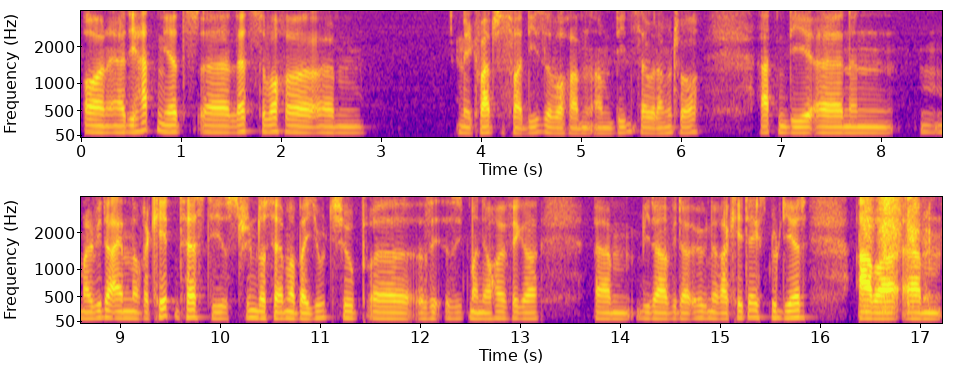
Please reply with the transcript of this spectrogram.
Und äh, die hatten jetzt äh, letzte Woche, ähm, nee, Quatsch, das war diese Woche am, am Dienstag oder Mittwoch, hatten die äh, einen, mal wieder einen Raketentest. Die streamen das ja immer bei YouTube, äh, sieht man ja häufiger, ähm, wieder, wieder irgendeine Rakete explodiert. Aber ähm,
